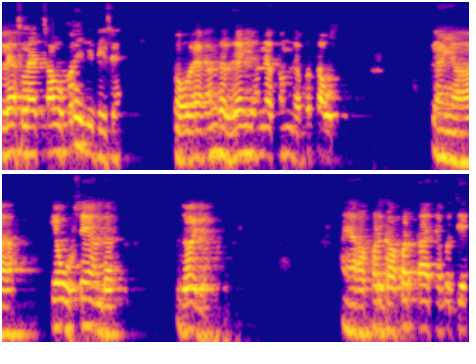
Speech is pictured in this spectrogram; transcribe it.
ફ્લેશ લાઇટ ચાલુ કરી લીધી છે. તો હવે અંદર જઈ અને તમને બતાવું. કે અહીંયા કેવું છે અંદર? જોઈ લો. અહીંયા પડઘા પડતા છે બધે.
